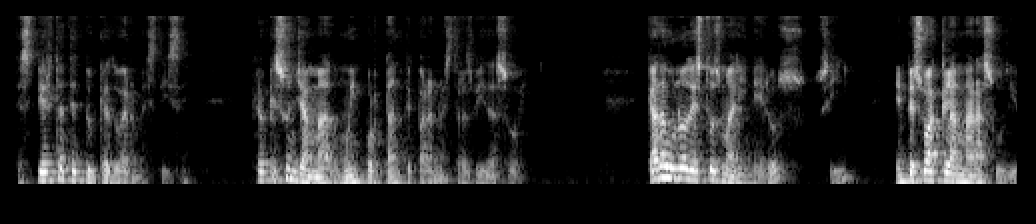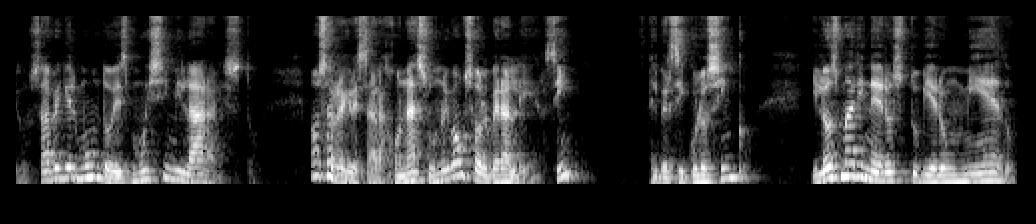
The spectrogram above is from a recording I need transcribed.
Despiértate tú que duermes, dice Creo que es un llamado muy importante para nuestras vidas hoy. Cada uno de estos marineros, ¿sí? Empezó a clamar a su Dios. Saben, el mundo es muy similar a esto. Vamos a regresar a Jonás 1 y vamos a volver a leer, ¿sí? El versículo 5. Y los marineros tuvieron miedo,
